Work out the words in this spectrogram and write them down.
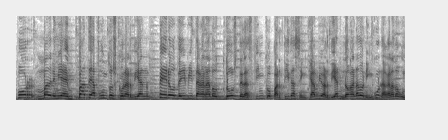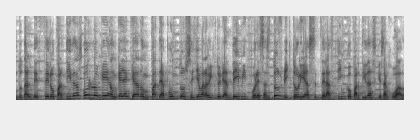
por, madre mía, empate a puntos con Ardian Pero David ha ganado dos de las cinco partidas En cambio Ardian no ha ganado ninguna Ha ganado un total de cero partidas Por lo que, aunque hayan quedado empate a puntos Se lleva la victoria David por esas dos victorias De las cinco partidas que se han jugado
